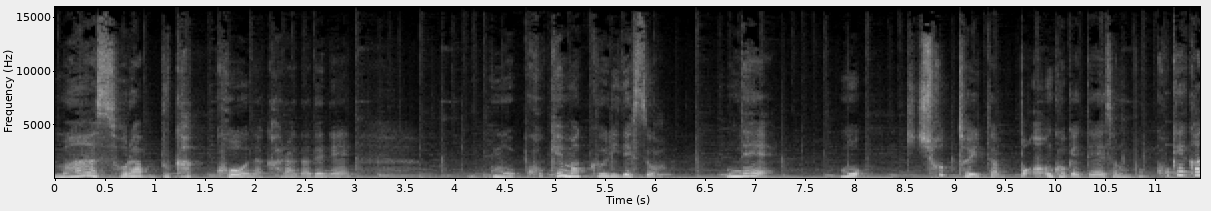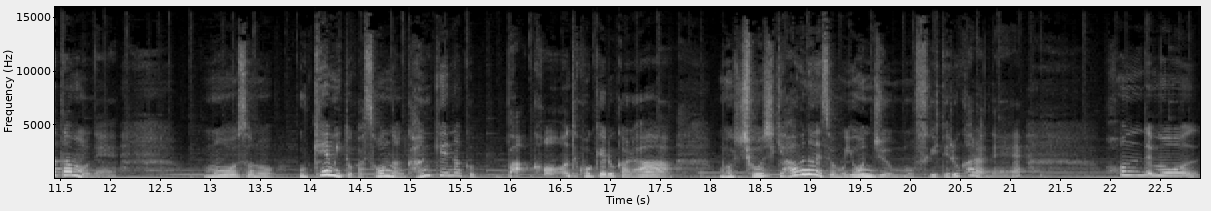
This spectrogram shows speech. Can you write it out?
まあ空不格好な体でねもうこけまくりですわ。でもうちょっといったらボーンこけてそのこけ方もねもうその受け身とかそんなん関係なくバコーンってこけるからもう正直危ないですよ。もう40も過ぎてるからね。ほんでもう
